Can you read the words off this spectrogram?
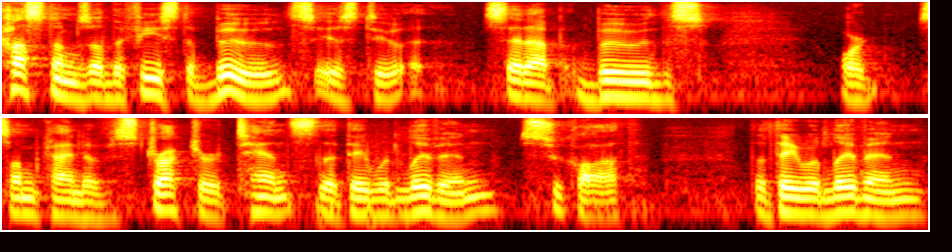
customs of the Feast of Booths is to set up booths or some kind of structure, tents that they would live in, Sukkoth, that they would live in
